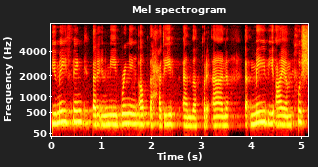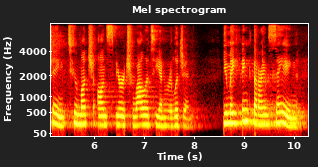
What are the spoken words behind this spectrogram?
You may think that in me bringing up the hadith and the Quran, that maybe I am pushing too much on spirituality and religion. You may think that I am saying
